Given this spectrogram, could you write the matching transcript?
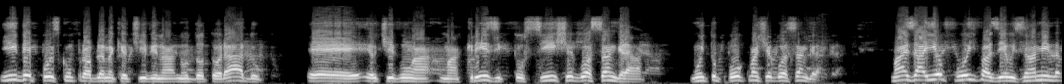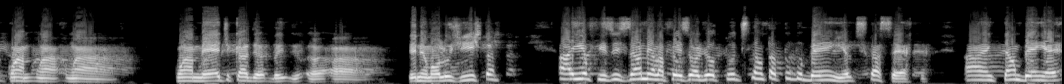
E depois, com o problema que eu tive na- no doutorado, é, eu tive uma, uma crise, tossi, chegou a sangrar. Muito pouco, mas chegou a sangrar. Mas aí eu fui fazer o exame com a, uma, uma- com a médica, a, a pneumologista. Aí eu fiz o exame, ela fez, olhou tudo, disse, não, tá tudo bem. Eu disse, tá certo. Ah, então, bem, é,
